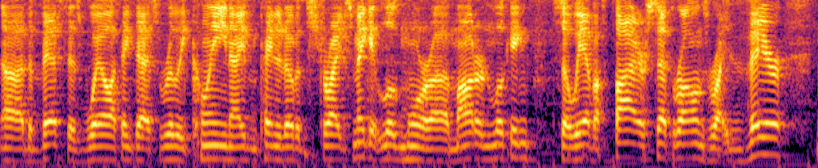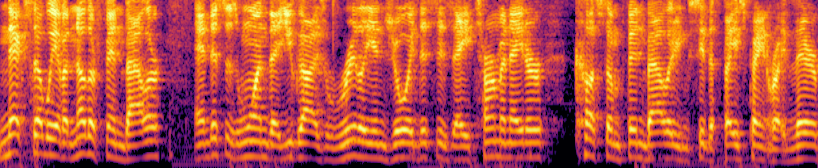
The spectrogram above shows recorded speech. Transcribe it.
uh, the vest as well. I think that's really clean. I even painted over the stripes, make it look more uh, modern looking. So we have a fire Seth Rollins right there. Next up, we have another Finn Balor, and this is one that you guys really enjoyed. This is a Terminator custom Finn Balor. You can see the face paint right there.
